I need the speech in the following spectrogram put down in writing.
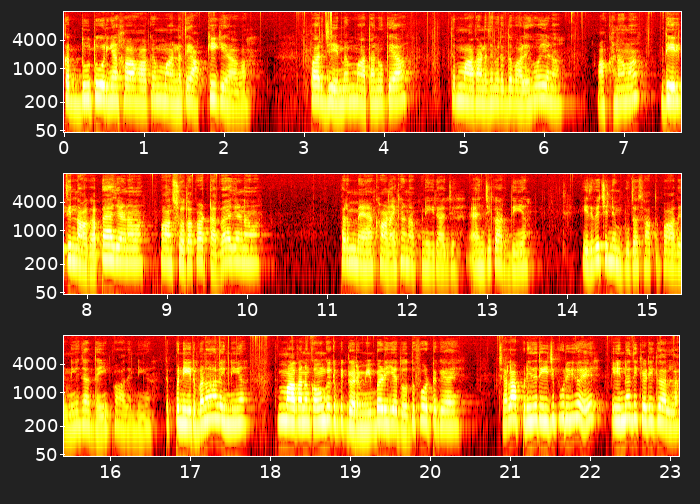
ਕੱਦੂ ਤੋਰੀਆਂ ਖਾ ਖਾ ਕੇ ਮਨ ਤੇ ਅੱਕ ਹੀ ਗਿਆ ਵਾ। ਪਰ ਜੇ ਮੈਂ ਮਾਤਾ ਨੂੰ ਕਿਹਾ, ਤੇ ਮਾਤਾ ਨੇ ਤੇ ਮੇਰੇ ਦਿਵਾਲੇ ਹੋ ਜਾਣਾ। ਆਖਣਾ ਵਾ, ਡੇਰੀ ਤੇ ਨਾਗਾ ਪੈ ਜਾਣਾ ਵਾ 500 ਦਾ ਘਾਟਾ ਪੈ ਜਾਣਾ ਵਾ। ਪਰ ਮੈਂ ਖਾਣਾ ਹੀ ਖਾਣਾ ਪਨੀਰ ਅੱਜ ਇੰਜ ਕਰਦੀ ਆ। ਇਹਦੇ ਵਿੱਚ ਨਿੰਬੂ ਦਾ ਸੱਤ ਪਾ ਦਿੰਨੀ ਆ ਜਾਂ ਦਹੀਂ ਪਾ ਦਿੰਨੀ ਆ। ਤੇ ਪਨੀਰ ਬਣਾ ਲੈਨੀ ਆ। ਤੇ ਮਾਤਾ ਨੂੰ ਕਹੂੰਗੀ ਕਿ ਵੀ ਗਰਮੀ ਬੜੀ ਆ, ਦੁੱਧ ਫੁੱਟ ਗਿਆ ਏ। ਚਲ ਆਪਣੀ ਤਾਂ ਰੀਝ ਪੂਰੀ ਹੋਏ ਇਹਨਾਂ ਦੀ ਕਿਹੜੀ ਗੱਲ ਆ?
